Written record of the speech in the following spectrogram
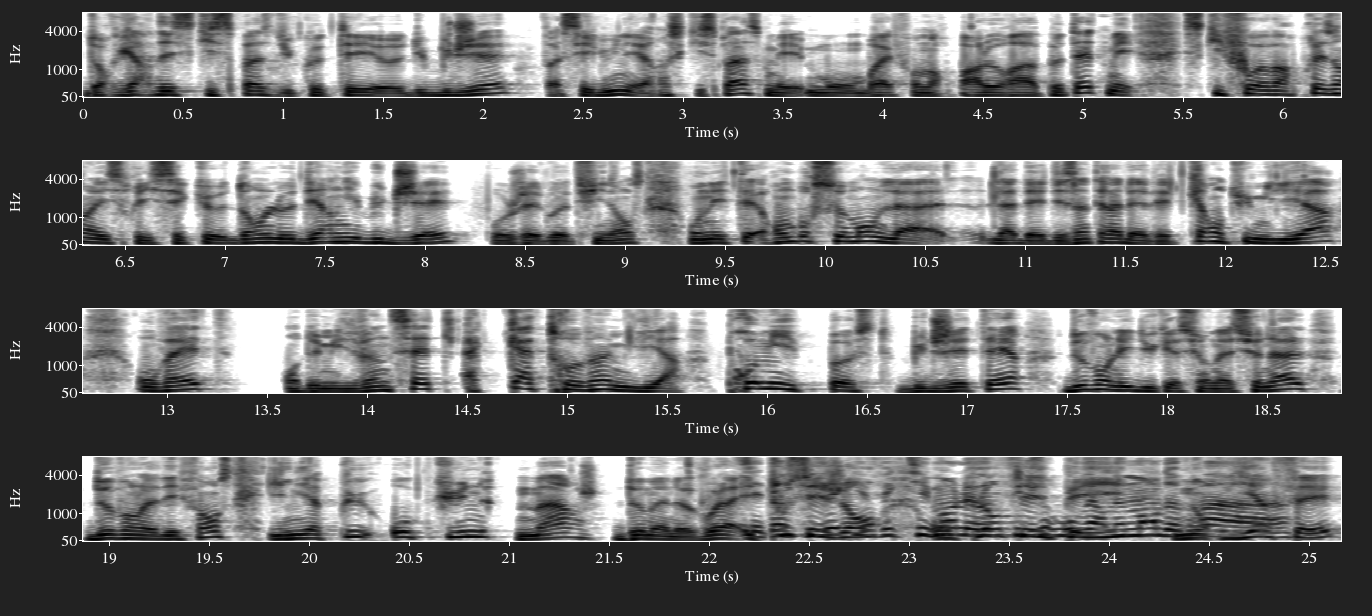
de regarder ce qui se passe du côté euh, du budget. Enfin, c'est lunaire hein, ce qui se passe, mais bon, bref, on en reparlera peut-être. Mais ce qu'il faut avoir présent à l'esprit, c'est que dans le dernier budget, projet loi de finances, on était remboursement de la, de la dette, des intérêts de la dette, 48 milliards. On va être en 2027 à 80 milliards. Premier poste budgétaire devant l'éducation nationale, devant la défense. Il n'y a plus aucune marge de manœuvre. Voilà. Et tous ces gens ont planté le, le pays, n'ont rien fait.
